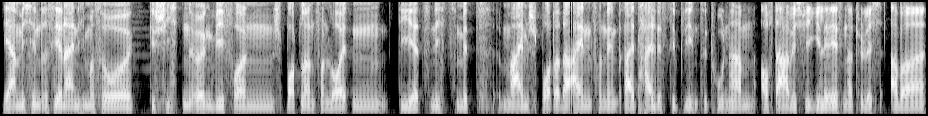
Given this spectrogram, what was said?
ja, mich interessieren eigentlich immer so Geschichten irgendwie von Sportlern, von Leuten, die jetzt nichts mit meinem Sport oder einen von den drei Teildisziplinen zu tun haben. Auch da habe ich viel gelesen natürlich, aber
